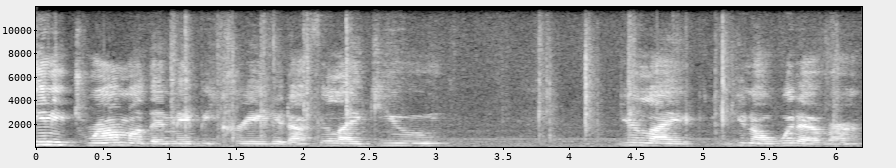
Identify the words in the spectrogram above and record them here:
any drama that may be created, I feel like you, you're like, you know, whatever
